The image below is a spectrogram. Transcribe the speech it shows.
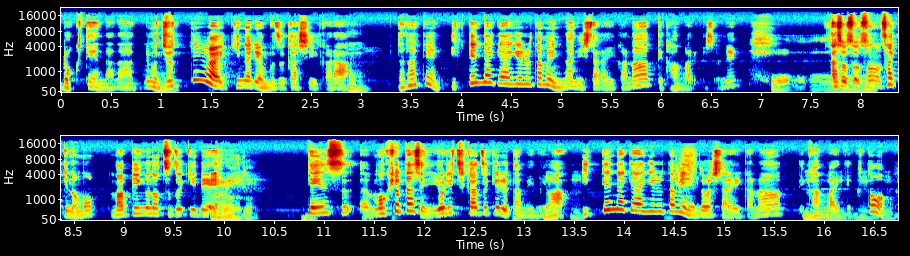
6点だな。でも10点はいきなりは難しいから、うん、7点1点だけ上げるために何したらいいかなって考えるんですよね。あそうそうそのさっきのマッピングの続きで点数目標達成により近づけるためには、うんうん、1点だけ上げるためにどうしたらいいかなって考えていくと、うんうんうん、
